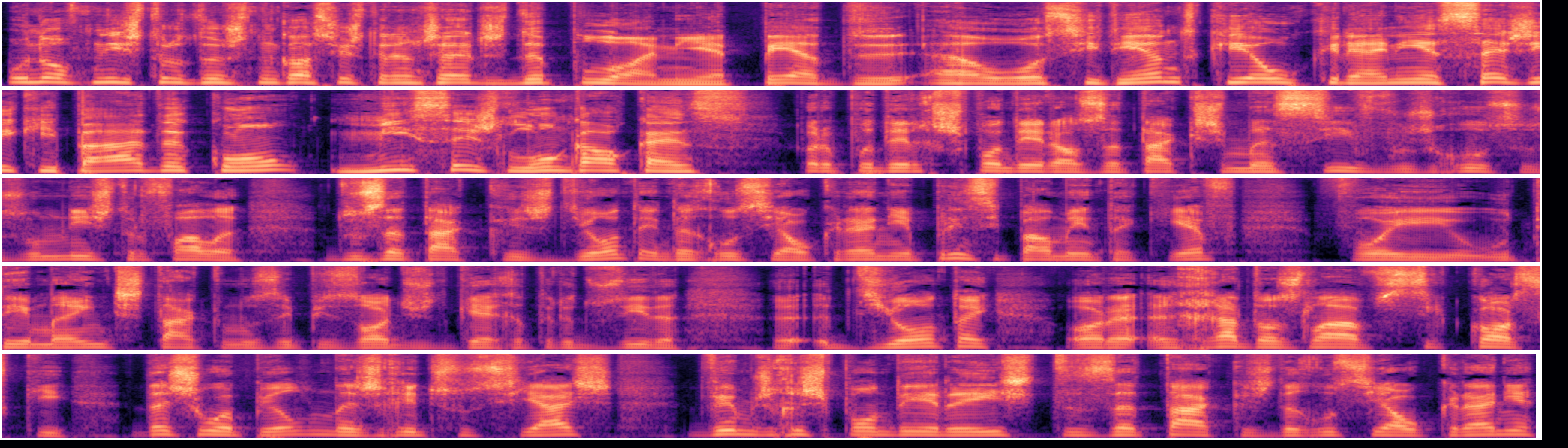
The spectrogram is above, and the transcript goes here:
O novo ministro dos Negócios Estrangeiros da Polónia pede ao Ocidente que a Ucrânia seja equipada com mísseis de longo alcance para poder responder aos ataques massivos russos. O ministro fala dos ataques de ontem da Rússia à Ucrânia, principalmente a Kiev. Foi o tema em destaque nos episódios de guerra traduzida eh, de ontem. Ora, Radoslav Sikorsky deixa o apelo nas redes sociais. Devemos responder a estes ataques da Rússia à Ucrânia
